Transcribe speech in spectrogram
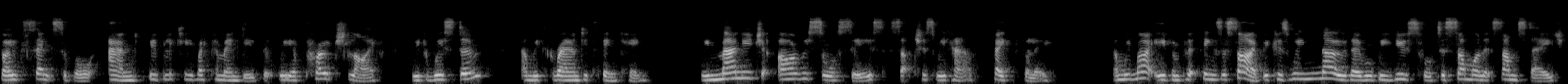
both sensible and biblically recommended that we approach life with wisdom and with grounded thinking. We manage our resources, such as we have, faithfully. And we might even put things aside because we know they will be useful to someone at some stage,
